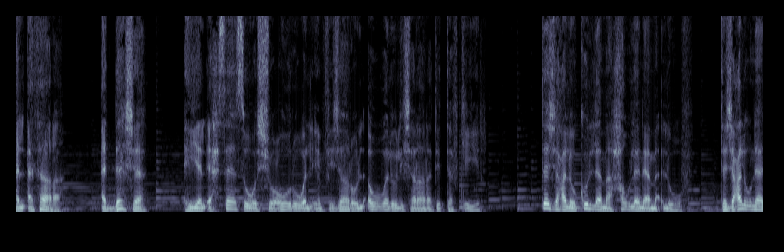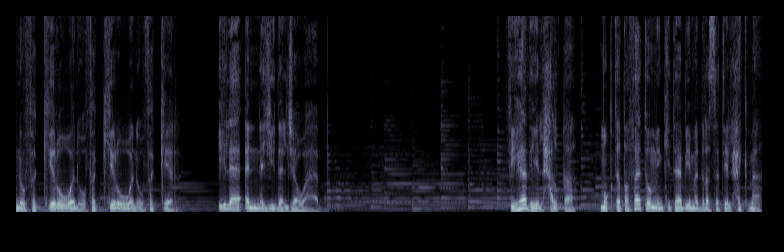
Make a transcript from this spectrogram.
الأثارة الدهشة هي الإحساس والشعور والانفجار الأول لشرارة التفكير. تجعل كل ما حولنا مألوف. تجعلنا نفكر ونفكر ونفكر إلى أن نجد الجواب. في هذه الحلقة مقتطفات من كتاب مدرسة الحكمة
